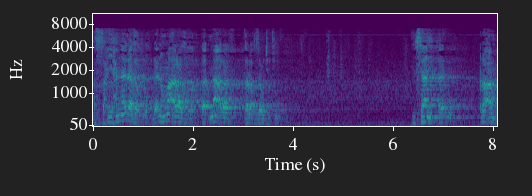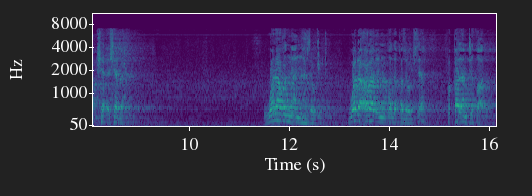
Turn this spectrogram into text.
الصحيح أنها لا تطلق لأنه ما أراد ما أراد طلاق زوجته إنسان رأى شبحا ولا ظن أنها زوجته ولا أراد أن يطلق زوجته فقال أنت طالق.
